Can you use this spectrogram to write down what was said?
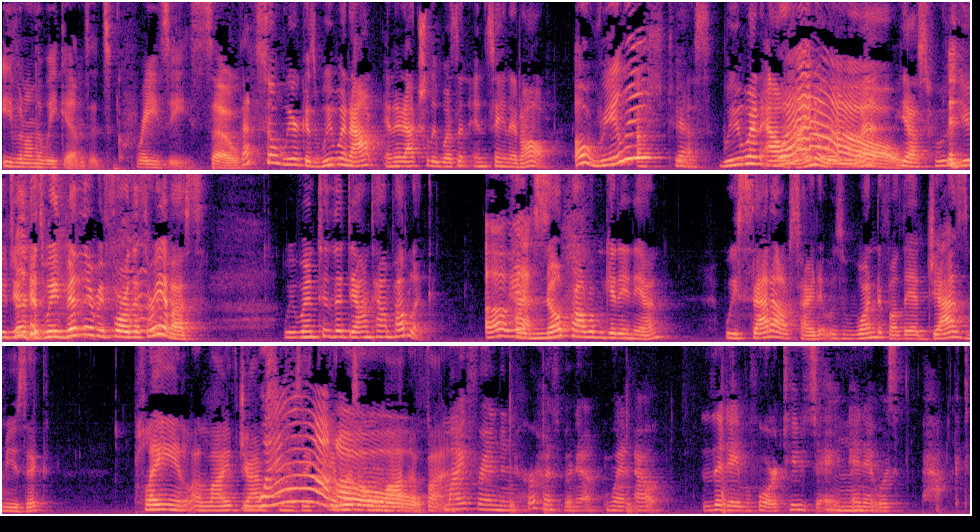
even on the weekends, it's crazy. So That's so weird because we went out and it actually wasn't insane at all. Oh really? Yes, we went out. Wow. I know where we went. Yes, we- you do because we've been there before. The three of us. We went to the downtown public. Oh yes. Had no problem getting in. We sat outside. It was wonderful. They had jazz music, playing a live jazz music. It was a lot of fun. My friend and her husband went out the day before Tuesday, Mm-hmm. and it was packed.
